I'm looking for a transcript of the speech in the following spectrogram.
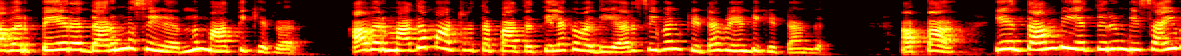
அவர் பேரை தர்மசேனர்னு மாத்திக்கிறார் அவர் மத மாற்றத்தை பார்த்த திலகவதியார் சிவன் கிட்ட வேண்டிக்கிட்டாங்க. அப்பா என் தம்பிய திரும்பி சைவ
